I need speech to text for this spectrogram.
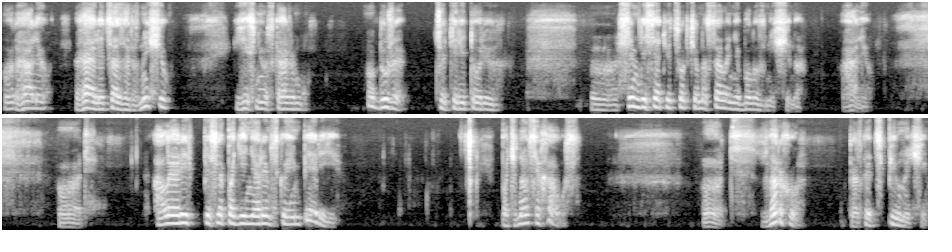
от галів. Гайлі Цезар знищив їхню, скажімо, ну, дуже цю територію. Е, 70% населення було знищено галів. От. Але після падіння Римської імперії починався хаос. От. Зверху, так сказати, з півночі,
